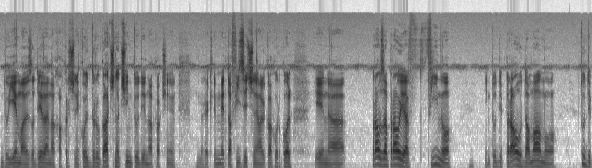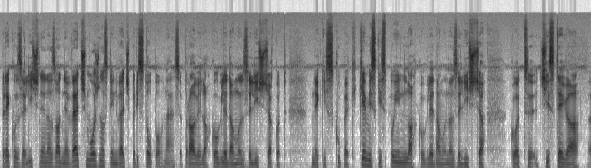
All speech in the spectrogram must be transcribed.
dojemajo zadeve na kakršen koli drugačen način, tudi na kakšen rekli, metafizični ali kakorkoli. In uh, pravzaprav je fino in tudi prav, da imamo tudi preko zelišča na zadnje več možnosti in več pristopov. Ne? Se pravi, lahko gledamo zelišča kot neki skupek kemijskih spojin, lahko gledamo na zelišča kot čistega uh,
